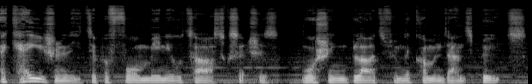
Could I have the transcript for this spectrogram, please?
occasionally to perform menial tasks such as washing blood from the commandant's boots.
